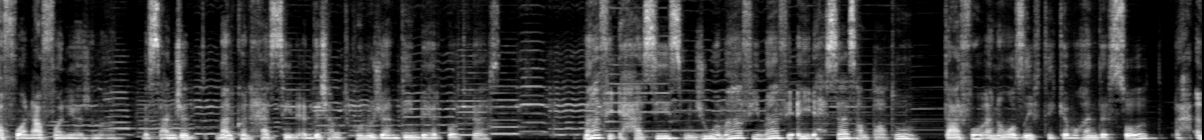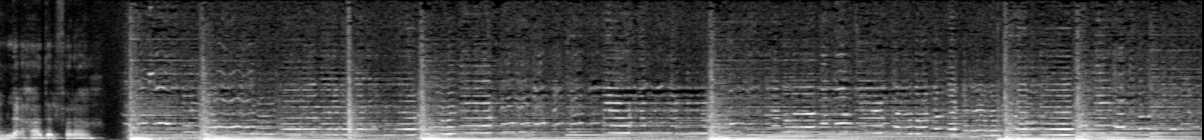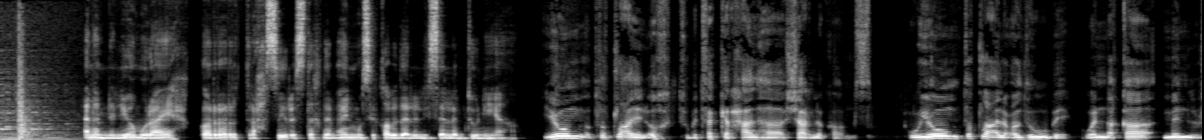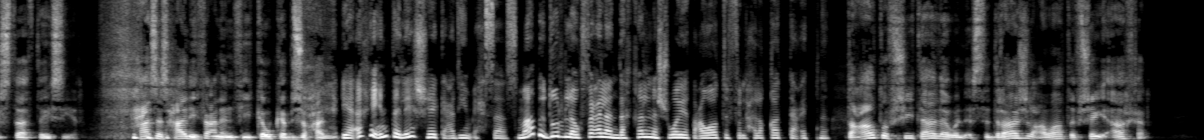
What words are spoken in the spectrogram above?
عفوا عفوا يا جماعة. بس عن جد مالكن حاسين قديش عم تكونوا جامدين بهالبودكاست؟ ما في أحاسيس من جوا ما في ما في أي إحساس عم تعطوه. تعرفوا أنا وظيفتي كمهندس صوت رح أملأ هذا الفراغ. أنا من اليوم ورايح قررت رح صير استخدم هاي الموسيقى بدل اللي سلمتوني إياها. يوم بتطلع لي الأخت وبتفكر حالها شارلوك هولمز ويوم تطلع العذوبة والنقاء من الأستاذ تيسير. حاسس حالي فعلا في كوكب زحل. يا أخي أنت ليش هيك عديم إحساس؟ ما بدور لو فعلا دخلنا شوية عواطف في الحلقات تاعتنا. تعاطف شيء تالا والاستدراج العواطف شيء آخر.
